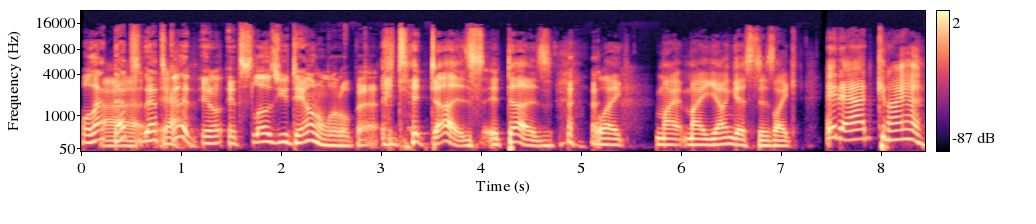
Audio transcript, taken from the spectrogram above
well, that that's Uh, that's yeah. good. It it slows you down a little bit. It, it does. It does. like my my youngest is like, "Hey dad, can I ha-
